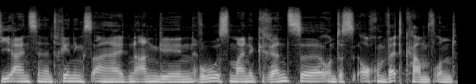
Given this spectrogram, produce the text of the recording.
die einzelnen Trainingseinheiten angehen, wo ist meine Grenze und das auch im Wettkampf. Und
